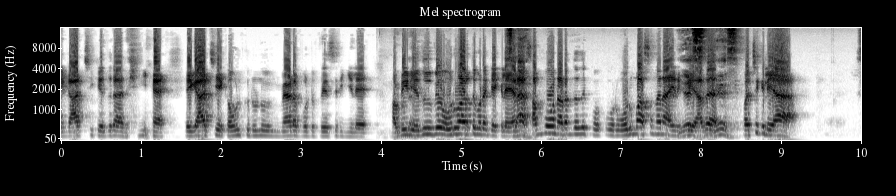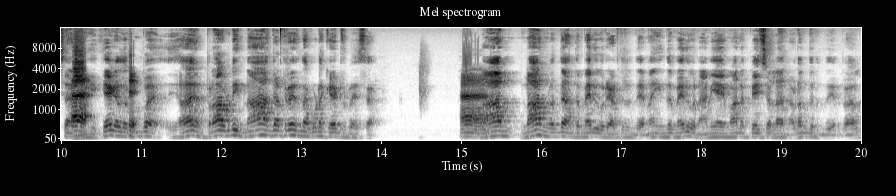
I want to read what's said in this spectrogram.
எங்க ஆட்சிக்கு எதிரா இருக்கீங்க எங்க ஆட்சியை கவுழ்க்கணும்னு மேடை போட்டு பேசுறீங்களே. அப்படின்னு எதுவுமே ஒரு வார்த்தை கூட கேட்கல. ஏன்னா சம்பவம் நடந்தது ஒரு ஒரு மாசம் தானே ஆயிருக்கு. அத. வச்சுக்கலையா? சார் நீங்க கேட்கறது ரொம்ப ப்ராபடி நான் அந்த இடத்துல இருந்தா கூட கேட்டிருப்பேன் சார் நான் நான் வந்து அந்த மாதிரி ஒரு இடத்துல இருந்தேன்னா இந்த மாதிரி ஒரு அநியாயமான பேச்செல்லாம் நடந்திருந்தது என்றால்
